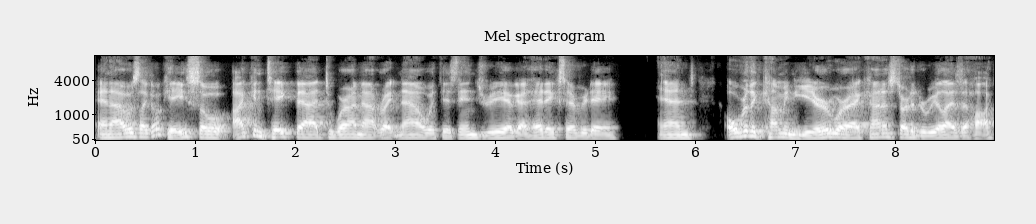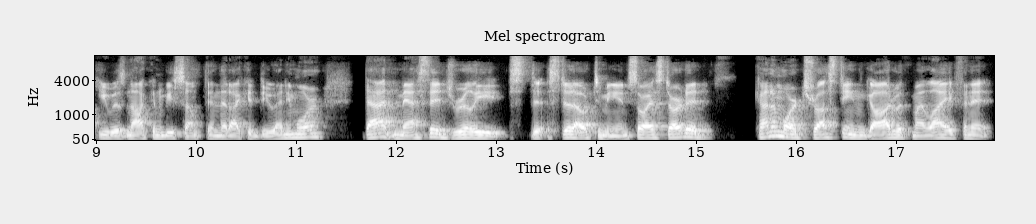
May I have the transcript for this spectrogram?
And I was like, okay, so I can take that to where I'm at right now with this injury. I've got headaches every day. And over the coming year, where I kind of started to realize that hockey was not going to be something that I could do anymore, that message really st- stood out to me. And so I started kind of more trusting God with my life. And it,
